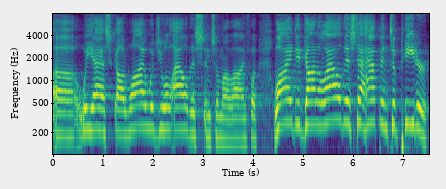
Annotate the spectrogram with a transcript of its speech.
uh, we ask God, why would you allow this into my life? Uh, why did God allow this to happen to Peter?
